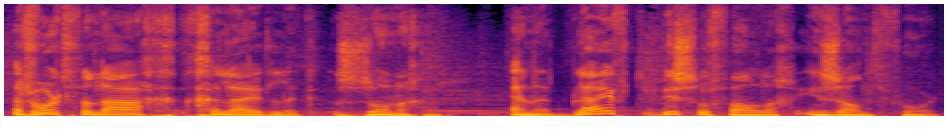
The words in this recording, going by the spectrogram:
Het wordt vandaag geleidelijk zonniger. En het blijft wisselvallig in Zandvoort.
